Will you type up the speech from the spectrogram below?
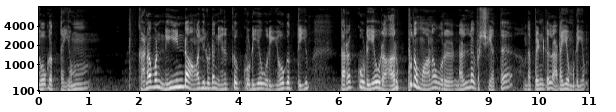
யோகத்தையும் கணவன் நீண்ட ஆயுளுடன் இருக்கக்கூடிய ஒரு யோகத்தையும் தரக்கூடிய ஒரு அற்புதமான ஒரு நல்ல விஷயத்தை அந்த பெண்கள் அடைய முடியும்.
